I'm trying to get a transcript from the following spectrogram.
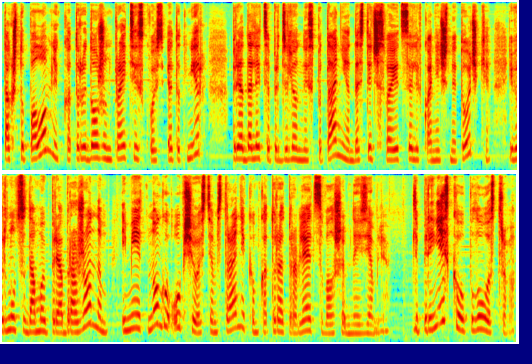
Так что паломник, который должен пройти сквозь этот мир, преодолеть определенные испытания, достичь своей цели в конечной точке и вернуться домой преображенным, имеет много общего с тем странником, который отправляется в волшебные земли. Для Пиренейского полуострова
